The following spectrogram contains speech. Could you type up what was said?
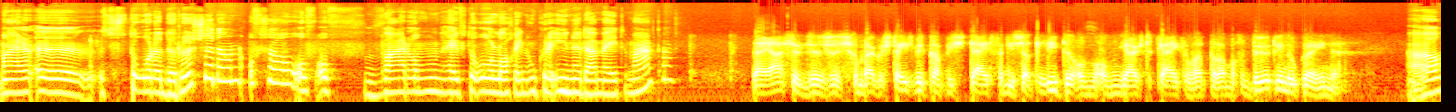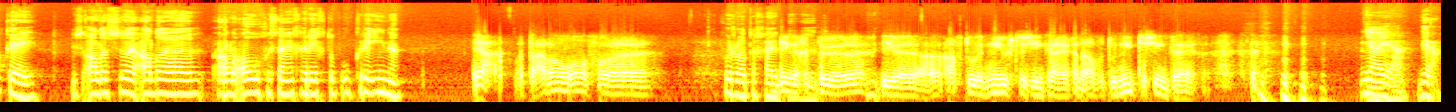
Maar eh, storen de Russen dan of zo? Of, of waarom heeft de oorlog in Oekraïne daarmee te maken? Nou ja, ze, ze, gebruiken steeds meer capaciteit van die satellieten om, om juist te kijken wat er allemaal gebeurt in Oekraïne. Ah, Oké. Dus alles, eh, alle, alle ogen zijn gericht op Oekraïne. Ja, wat daar allemaal voor eh, Voor dingen gebeuren die we af en toe het nieuws te zien krijgen en af en toe niet te zien krijgen. Ja, ja, ja.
